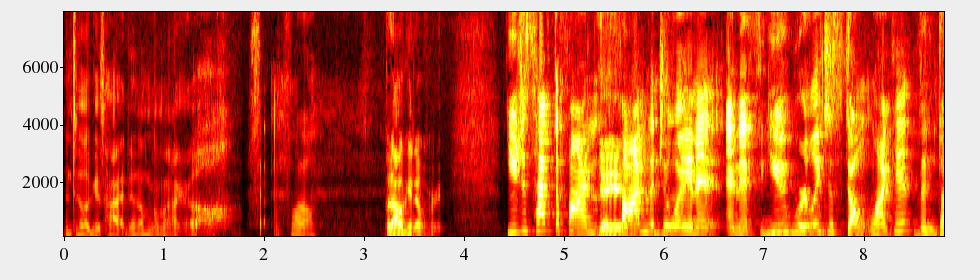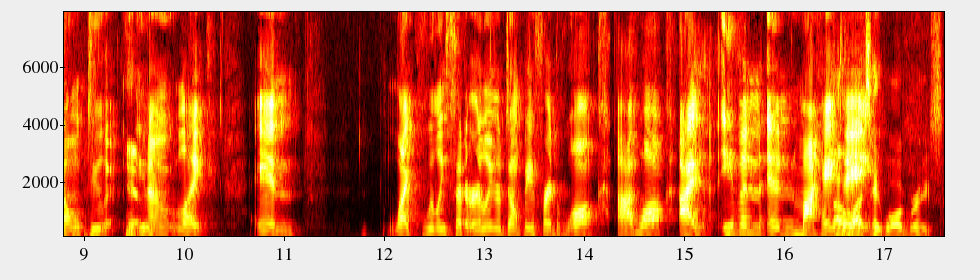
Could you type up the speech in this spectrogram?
until it gets hot. And then I'm gonna be like, oh, well, but I'll get over it. you just have to find Yeah, yeah, find the joy in it, and if you really just don't like it, then don't do it. You know, like and like Willie said earlier, don't be afraid to walk. I walk. I even in my heyday. Oh, I take walk breaks.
